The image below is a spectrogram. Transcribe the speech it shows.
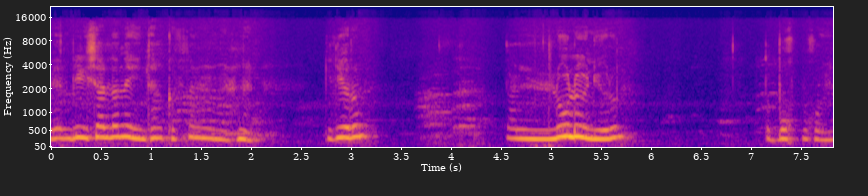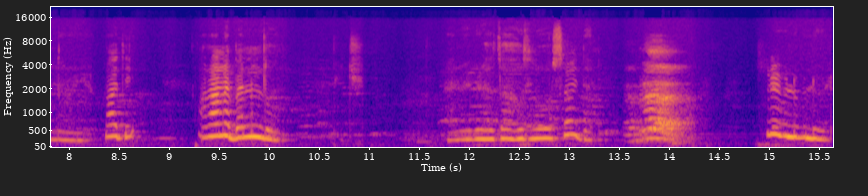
Ben bilgisayardan da internet kafeden oynamıyorum ben. Gidiyorum. Ya LOL oynuyorum. Da bok bok oyunlar oynuyorum. Hadi. Anneanne benim de o. Hiç. Yani biraz daha hızlı olsaydı. Emre! Bile bile bile bile.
